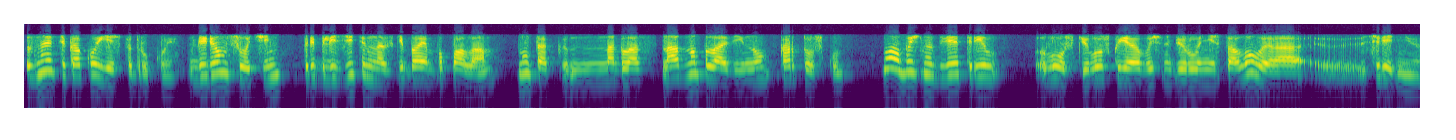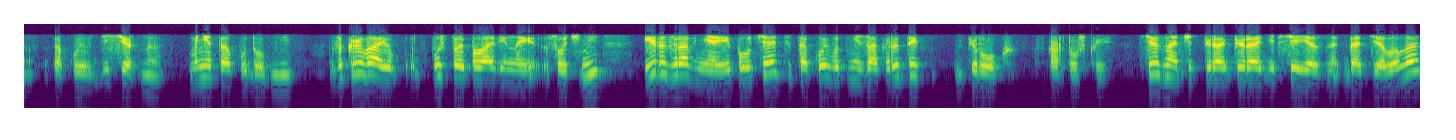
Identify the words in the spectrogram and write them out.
Знаете, какой есть под рукой? Берем сочень, приблизительно сгибаем пополам, ну так, на глаз, на одну половину картошку. Ну, обычно 2-3 ложки. Ложку я обычно беру не столовую, а э, среднюю, такую десертную. Мне так удобнее закрываю пустой половиной сочни и разровняю. И получается такой вот незакрытый пирог с картошкой. Все, значит, пироги все я доделала.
